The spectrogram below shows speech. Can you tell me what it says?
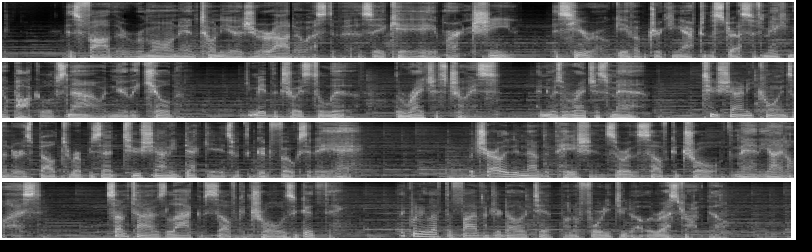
His father, Ramon Antonio Jurado Estevez, aka Martin Sheen, his hero, gave up drinking after the stress of making Apocalypse Now had nearly killed him. He made the choice to live, the righteous choice, and he was a righteous man. Two shiny coins under his belt to represent two shiny decades with the good folks at AA. But Charlie didn't have the patience or the self control of the man he idolized. Sometimes lack of self control was a good thing, like when he left a $500 tip on a $42 restaurant bill.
